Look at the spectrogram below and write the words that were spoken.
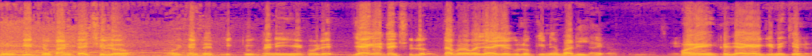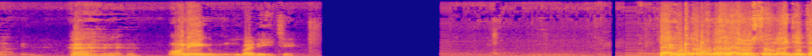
মুরগির দোকানটা ছিল ওইখানটা একটুখানি ইয়ে করে জায়গাটা ছিল তারপর আবার জায়গাগুলো কিনে বাড়িয়েছে অনেকটা জায়গা কিনেছে। হ্যাঁ হ্যাঁ হ্যাঁ। অনেক বাড়িয়েছে এখন তো আমাদের রাজস্থান আর যেতে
